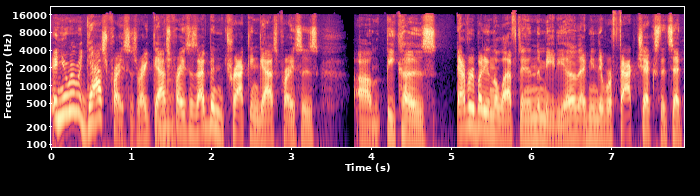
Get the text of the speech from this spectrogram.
And you remember gas prices, right? Gas mm-hmm. prices. I've been tracking gas prices um, because everybody on the left and in the media. I mean, there were fact checks that said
